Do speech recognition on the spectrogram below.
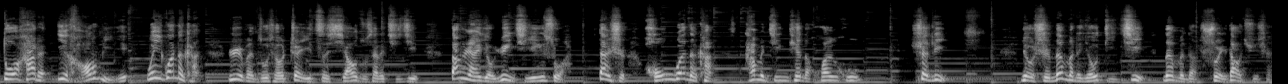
多哈的一毫米，微观的看，日本足球这一次小组赛的奇迹，当然有运气因素啊。但是宏观的看，他们今天的欢呼胜利，又是那么的有底气，那么的水到渠成。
